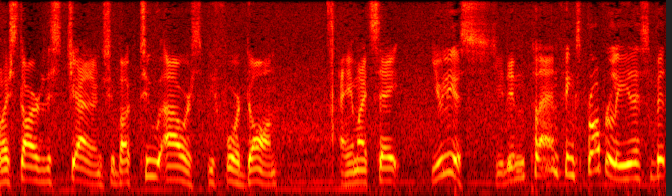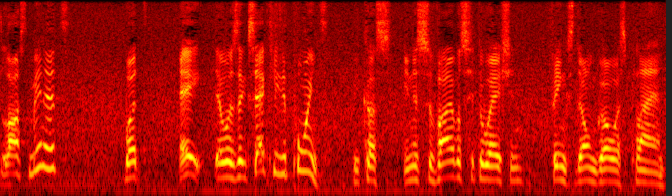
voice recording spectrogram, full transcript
So I started this challenge about two hours before dawn. And you might say, Julius, you didn't plan things properly, that's a bit last minute. But Hey, that was exactly the point. Because in a survival situation, things don't go as planned.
